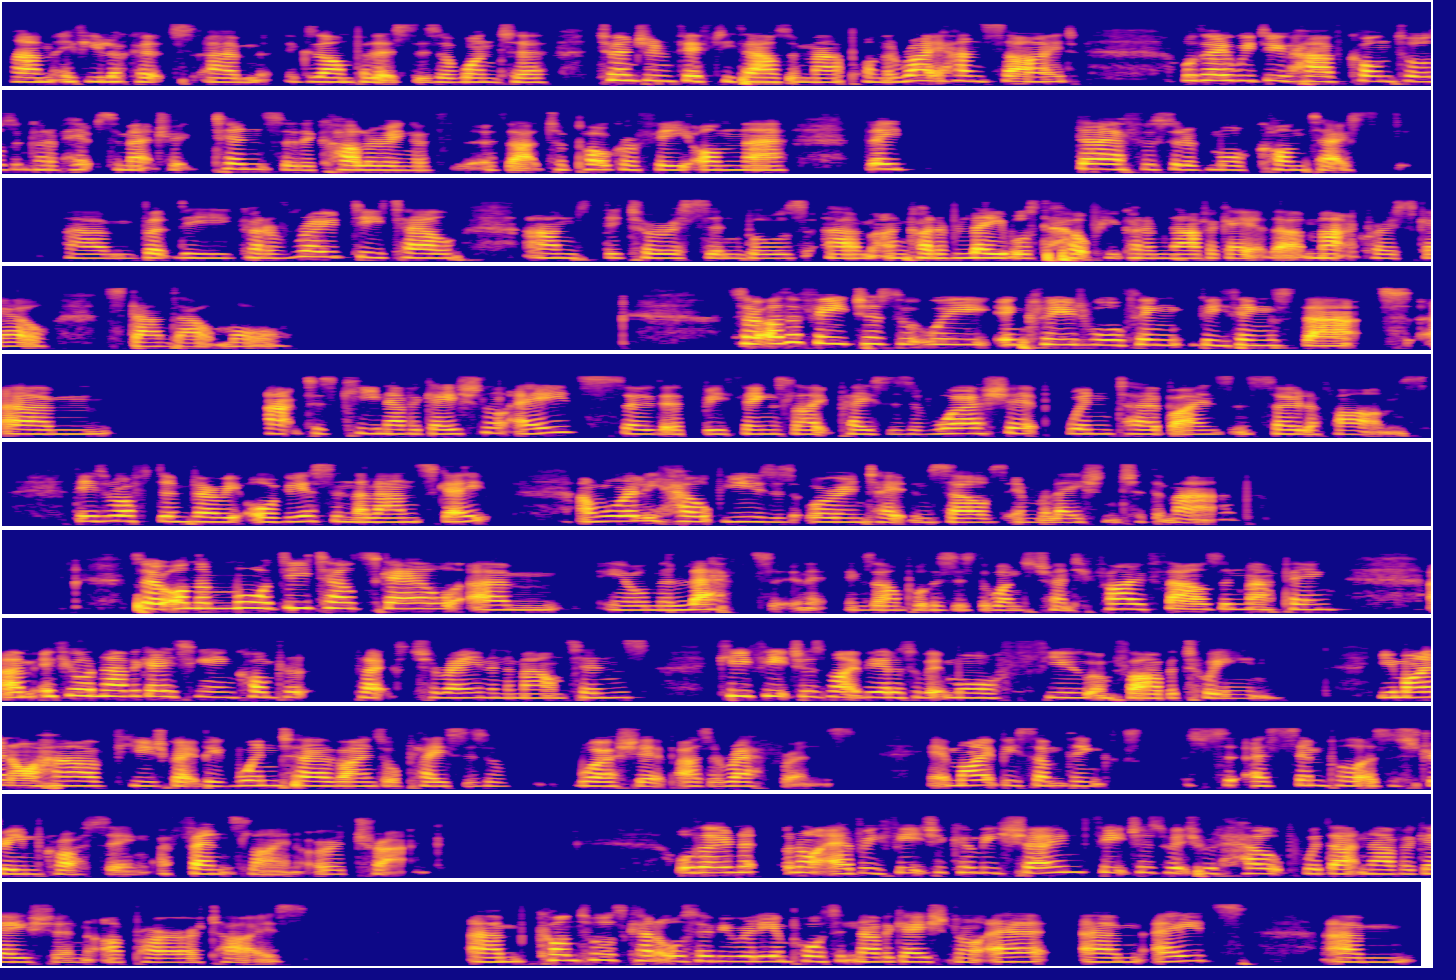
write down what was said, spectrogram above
Um, if you look at um, example, it's, there's a 1 to 250,000 map on the right hand side. Although we do have contours and kind of hypsometric tints, so the colouring of, of that topography on there, they there for sort of more context um, but the kind of road detail and the tourist symbols um, and kind of labels to help you kind of navigate at that macro scale stand out more. So other features that we include will think, be things that um, act as key navigational aids. So there'd be things like places of worship, wind turbines and solar farms. These are often very obvious in the landscape and will really help users orientate themselves in relation to the map. So on the more detailed scale, um, you know, on the left in example, this is the 1 to 25,000 mapping. Um, if you're navigating in complex terrain in the mountains, key features might be a little bit more few and far between. You might not have huge, great big wind turbines or places of worship as a reference. It might be something as simple as a stream crossing, a fence line, or a track. Although not every feature can be shown, features which would help with that navigation are prioritised. Um, contours can also be really important navigational air, um, aids. Um,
